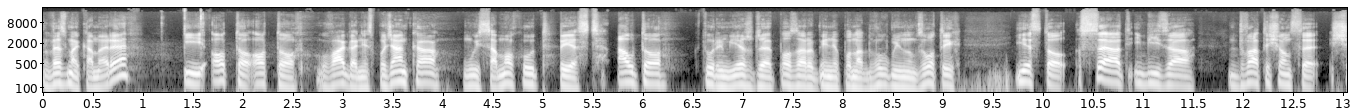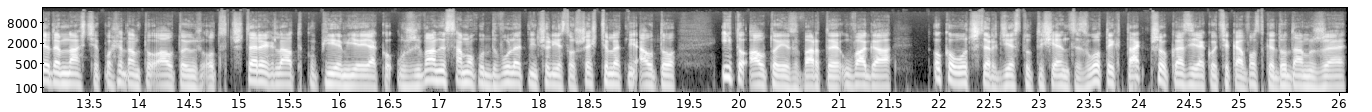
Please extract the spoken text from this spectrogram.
wezmę kamerę i oto, oto, uwaga, niespodzianka, mój samochód jest auto, którym jeżdżę po zarobieniu ponad 2 milionów złotych. Jest to Seat Ibiza 2017. Posiadam to auto już od 4 lat. Kupiłem je jako używany samochód dwuletni, czyli jest to 6-letnie auto i to auto jest warte, uwaga, około 40 tysięcy złotych. Tak, przy okazji, jako ciekawostkę dodam, że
